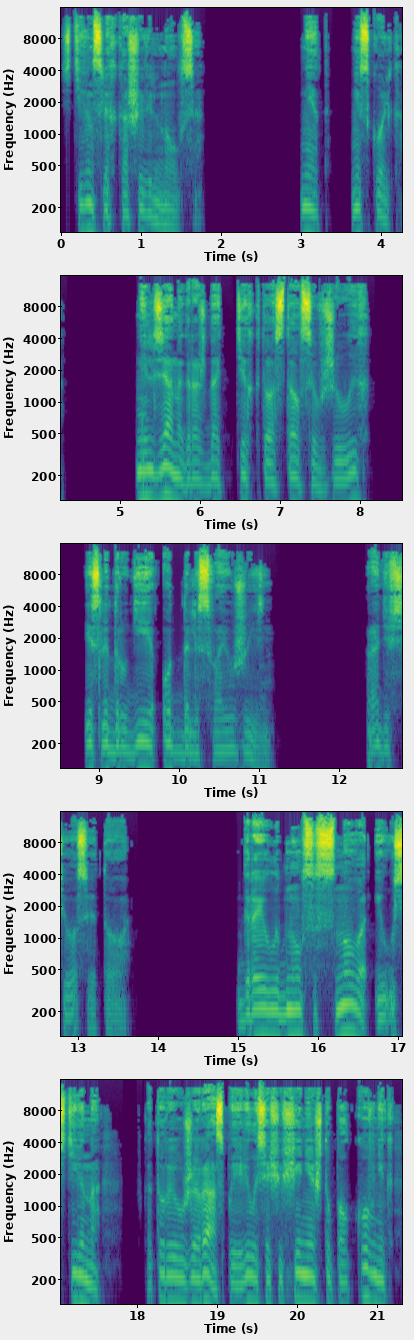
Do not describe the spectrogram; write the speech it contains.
Стивен слегка шевельнулся. «Нет, нисколько. Нельзя награждать тех, кто остался в живых, если другие отдали свою жизнь. Ради всего святого». Грей улыбнулся снова, и у Стивена, в который уже раз появилось ощущение, что полковник —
